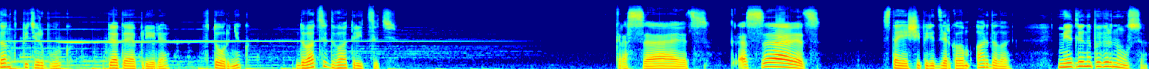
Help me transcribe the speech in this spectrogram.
Санкт-Петербург, 5 апреля, вторник, 22.30. «Красавец! Красавец!» Стоящий перед зеркалом Ардала медленно повернулся,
